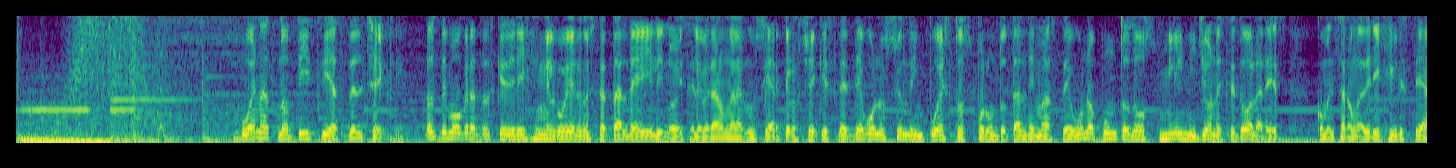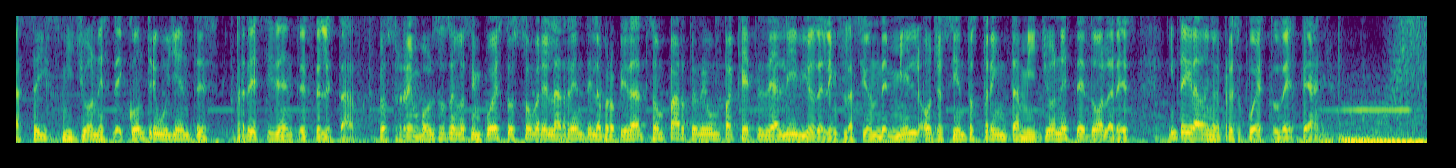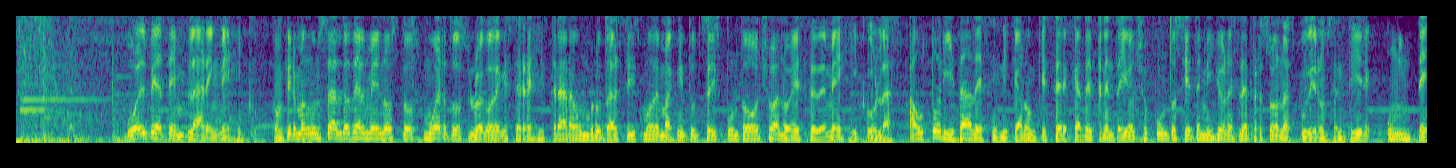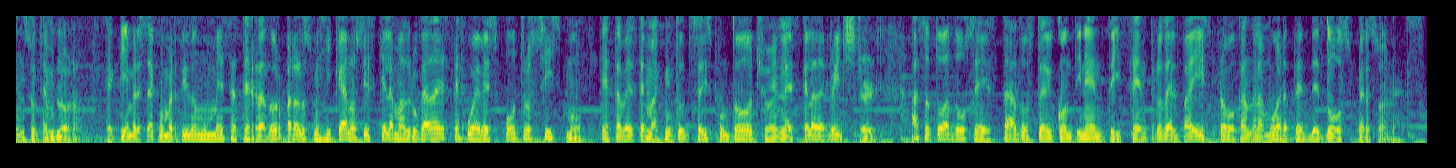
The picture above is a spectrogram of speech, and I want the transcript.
Buenas noticias del cheque. Los demócratas que dirigen el gobierno estatal de Illinois celebraron al anunciar que los cheques de devolución de impuestos por un total de más de 1.2 mil millones de dólares comenzaron a dirigirse a 6 millones de contribuyentes residentes del estado. Los reembolsos en los impuestos sobre la renta y la propiedad son parte de un paquete de alivio de la inflación de 1.830 millones de dólares integrado en el presupuesto de este año vuelve a temblar en México. Confirman un saldo de al menos dos muertos luego de que se registrara un brutal sismo de magnitud 6.8 al oeste de México. Las autoridades indicaron que cerca de 38.7 millones de personas pudieron sentir un intenso temblor. Septiembre se ha convertido en un mes aterrador para los mexicanos y es que la madrugada de este jueves otro sismo, esta vez de magnitud 6.8 en la escala de Richter, azotó a 12 estados del continente y centro del país provocando la muerte de dos personas.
